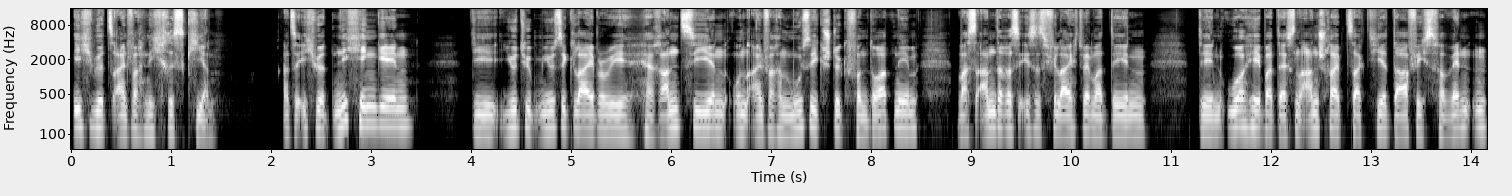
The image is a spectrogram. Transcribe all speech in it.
ich würde es einfach nicht riskieren. Also ich würde nicht hingehen, die YouTube Music Library heranziehen und einfach ein Musikstück von dort nehmen. Was anderes ist es vielleicht, wenn man den, den Urheber dessen anschreibt, sagt, hier darf ich es verwenden.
